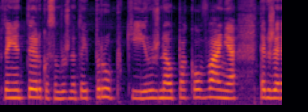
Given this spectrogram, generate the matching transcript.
Tutaj nie tylko, są różne tutaj próbki, różne opakowania, także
